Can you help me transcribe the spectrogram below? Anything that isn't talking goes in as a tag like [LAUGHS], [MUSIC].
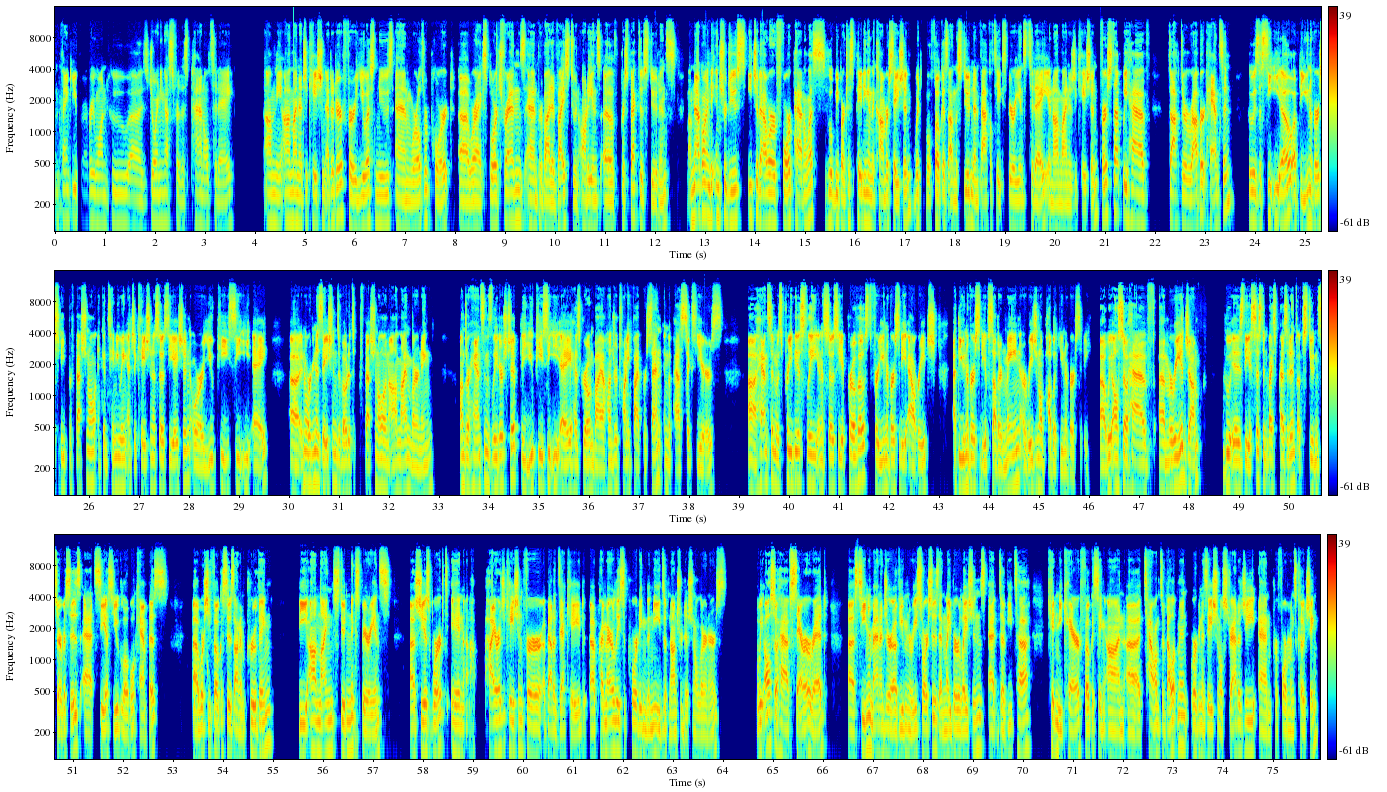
And thank you for everyone who uh, is joining us for this panel today. I'm the online education editor for US News and World Report, uh, where I explore trends and provide advice to an audience of prospective students. I'm now going to introduce each of our four panelists who will be participating in the conversation, which will focus on the student and faculty experience today in online education. First up, we have Dr. Robert Hansen, who is the CEO of the University Professional and Continuing Education Association, or UPCEA, uh, an organization devoted to professional and online learning under Hansen's leadership, the UPCEA has grown by 125% in the past six years. Uh, Hansen was previously an associate provost for university outreach at the University of Southern Maine, a regional public university. Uh, we also have uh, Maria Jump, who is the assistant vice president of student services at CSU Global Campus, uh, where she focuses on improving the online student experience uh, she has worked in higher education for about a decade, uh, primarily supporting the needs of non-traditional learners. We also have Sarah Red, a Senior Manager of Human Resources and Labor Relations at DaVita Kidney Care, focusing on uh, talent development, organizational strategy, and performance coaching.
